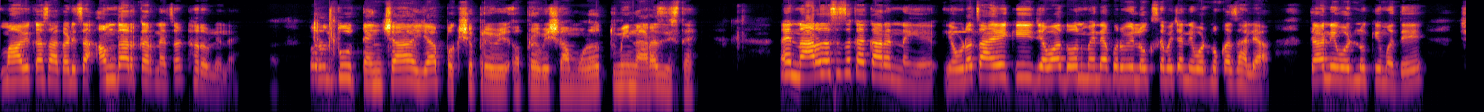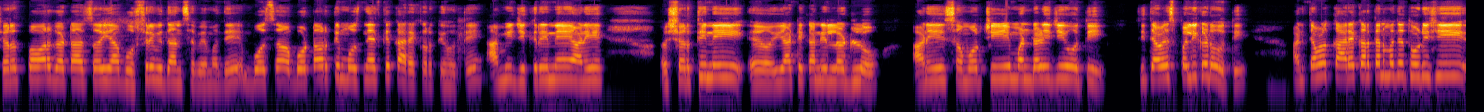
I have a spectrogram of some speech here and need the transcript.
महाविकास आघाडीचा आमदार करण्याचं ठरवलेलं आहे. परंतु त्यांच्या या पक्ष प्रवे प्रवेशामुळं तुम्ही नाराज दिसताय. नाही नाराज असायचं काय कारण नाहीये. एवढंच आहे की जेव्हा दोन महिन्यापूर्वी लोकसभेच्या निवडणुका झाल्या त्या निवडणुकीमध्ये शरद पवार गटाचं या भोसरी विधानसभेमध्ये बोस बोटावरती मोजण्या इतके कार्यकर्ते होते. आम्ही जिकरीने आणि शर्थीने या ठिकाणी लढलो आणि समोरची मंडळी जी होती ती त्यावेळेस पलीकडे होती. आणि त्यामुळे कार्यकर्त्यांमध्ये थोडीशी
